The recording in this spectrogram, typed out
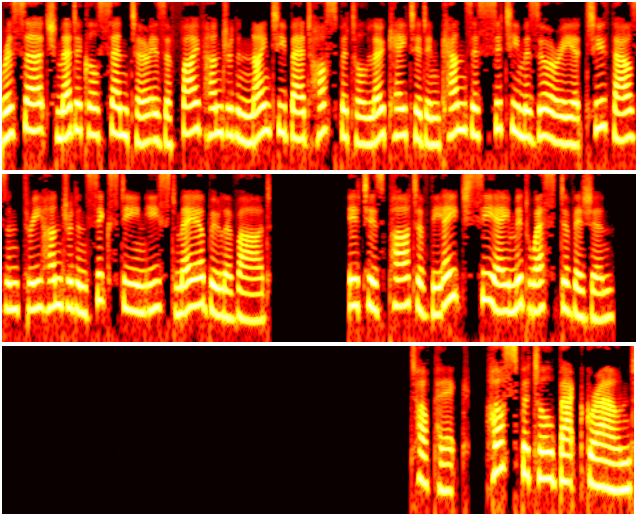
Research Medical Center is a 590-bed hospital located in Kansas City, Missouri at 2316 East Meyer Boulevard. It is part of the HCA Midwest Division. Hospital background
